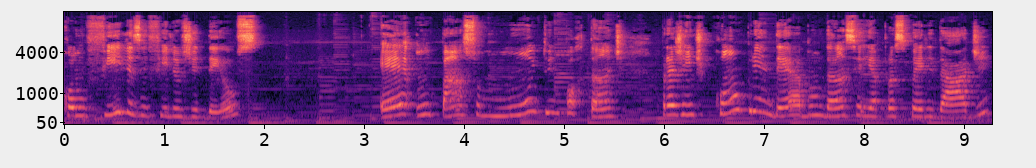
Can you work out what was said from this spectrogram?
como filhas e filhos de Deus, é um passo muito importante para a gente compreender a abundância e a prosperidade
